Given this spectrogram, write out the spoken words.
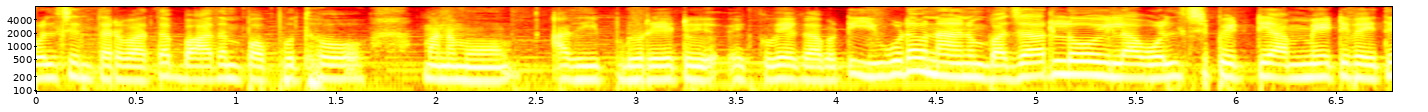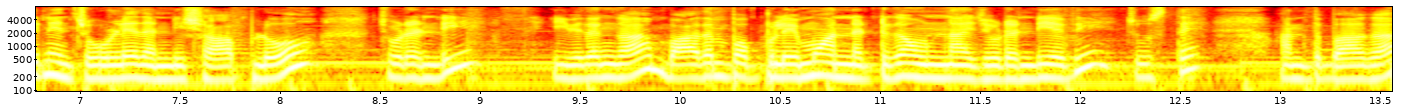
ఒలిచిన తర్వాత బాదం పప్పుతో మనము అది ఇప్పుడు రేటు ఎక్కువే కాబట్టి ఇవి కూడా నేను బజార్లో ఇలా ఒలిచి పెట్టి అమ్మేటివి అయితే నేను చూడలేదండి షాప్లో. చూడండి ఈ విధంగా బాదం పప్పులేమో అన్నట్టుగా ఉన్నాయి చూడండి అవి. చూస్తే అంత బాగా.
